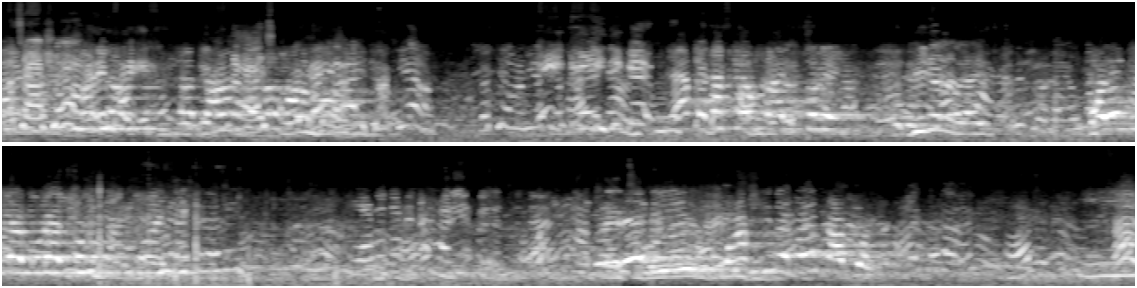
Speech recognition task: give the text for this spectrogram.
আচ্ছা সবাই একটা হ্যাঁ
